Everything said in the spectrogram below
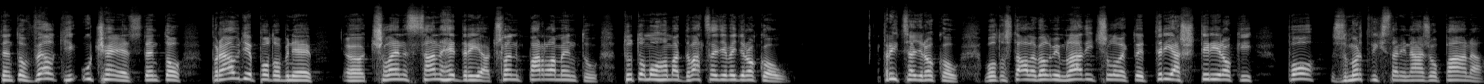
tento veľký učenec, tento pravdepodobne člen Sanhedria, člen parlamentu, tuto mohol mať 29 rokov. 30 rokov. Bol to stále veľmi mladý človek, to je 3 až 4 roky po zmrtvých stane nášho pána.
